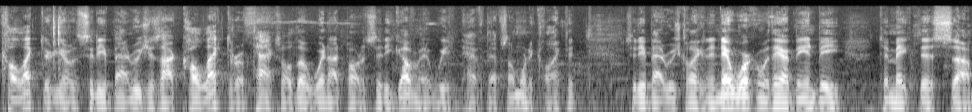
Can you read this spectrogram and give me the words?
collector, you know, the city of Baton Rouge is our collector of tax, although we're not part of city government, we have to have someone to collect it. City of Baton Rouge collecting, and they're working with Airbnb to make this, uh,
